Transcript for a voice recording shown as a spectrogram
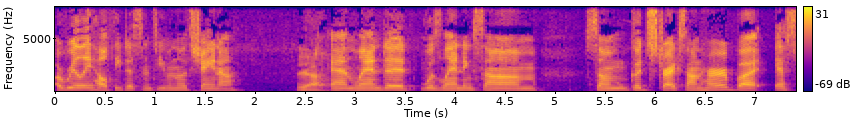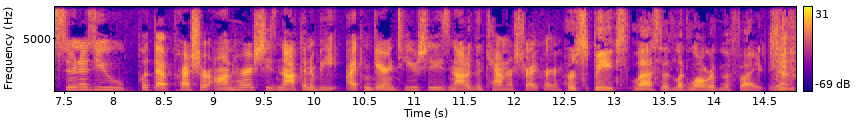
a really healthy distance, even with Shayna Yeah. and landed was landing some some good strikes on her, but as soon as you put that pressure on her, she's not going to be. I can guarantee you, she's not a good counter striker. Her speech lasted like longer than the fight. Yeah. She,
